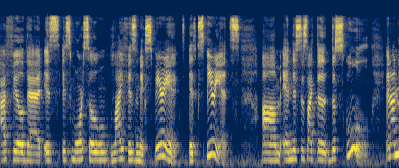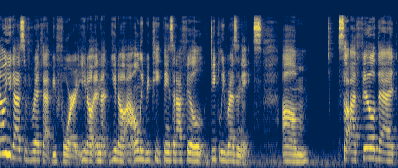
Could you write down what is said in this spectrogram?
I feel that it's it's more so life is an experience experience. Um, and this is like the the school and i know you guys have read that before you know and you know i only repeat things that i feel deeply resonates um, so i feel that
